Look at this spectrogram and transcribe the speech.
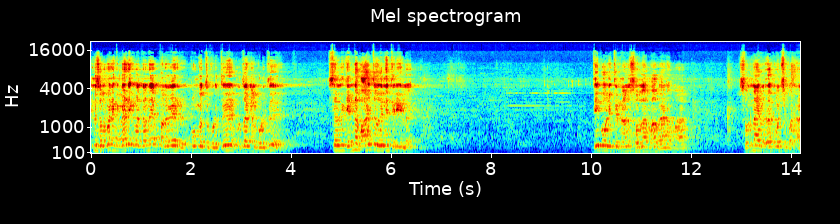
இன்னும் சொல்லப்போ எனக்கு மேடைக்கு வந்தோடனே பல பேர் பூங்கொத்து கொடுத்து புத்தகங்கள் கொடுத்து சிலருக்கு என்ன வாழ்த்துவதுன்னே தெரியல. தீபாவளி திருநாள் சொல்லாமா வேணாமா? சொன்னா இவர் ஏதாவது கோச்சு போறா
